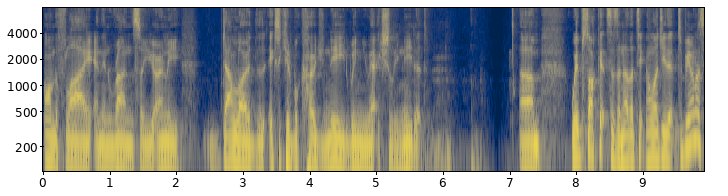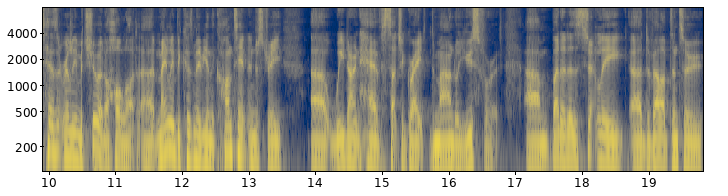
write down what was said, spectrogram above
on the fly and then runs, so you only download the executable code you need when you actually need it. Um, WebSockets is another technology that, to be honest, hasn't really matured a whole lot, uh, mainly because maybe in the content industry, uh, we don't have such a great demand or use for it. Um, but it is certainly uh, developed into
